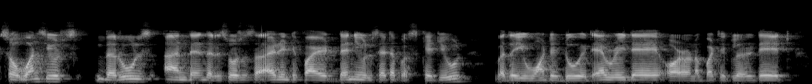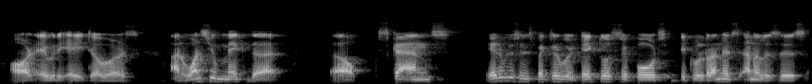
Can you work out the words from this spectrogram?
So once you the rules and then the resources are identified, then you will set up a schedule whether you want to do it every day or on a particular date or every eight hours. And once you make the uh, scans, AWS Inspector will take those reports, it will run its analysis,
